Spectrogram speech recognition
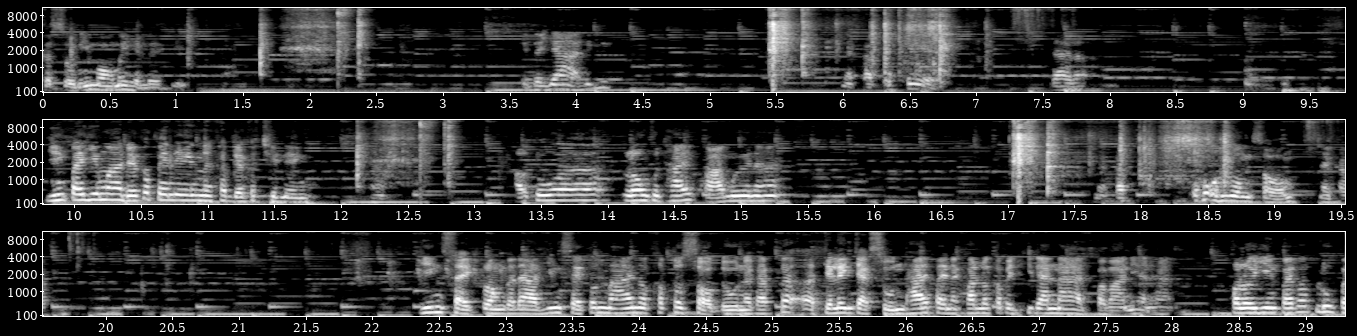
กระสุนนี้มองไม่เห็นเลยพี่เห็นแต่หญ้านิดนะครับโอเค ได้แล้ว ยิงไปยิงมาเดี๋ยวก็เป็นเองนะครับ เดี๋ยวก็ชินเอง เอาตัวลงสุดท้ายขวามือนะฮะนะครับโอ้ลงสองนะครับ ยิงใส่กล่องกระดาษ ยิงใส่ต้นไม้เนาะครับทดสอบดูนะครับ ก็จะเล็งจากศูนย์ท้ายไปนะครับ แล้วก็ไปที่ด้านหน้าประมาณนี้นะฮะพอเรายิงไปปั๊บลูกไป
